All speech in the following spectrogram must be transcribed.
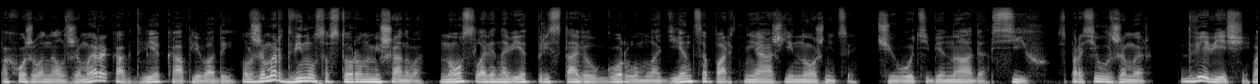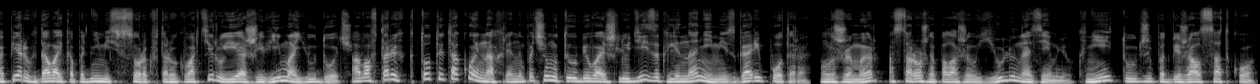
похожего на лжемера, как две капли воды. Лжемер двинулся в сторону Мишанова, но славяновед приставил к горлу младенца портняжьи ножницы. «Чего тебе надо, псих?» – спросил лжемер. Две вещи. Во-первых, давай-ка поднимись в 42-ю квартиру и оживи мою дочь. А во-вторых, кто ты такой нахрен и почему ты убиваешь людей заклинаниями из Гарри Поттера? Лжемэр осторожно положил Юлю на землю. К ней тут же подбежал Садко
